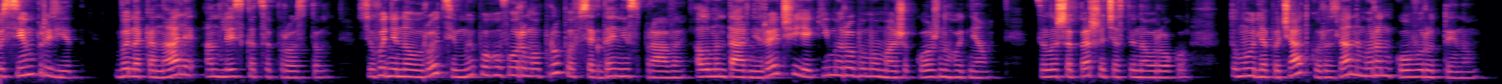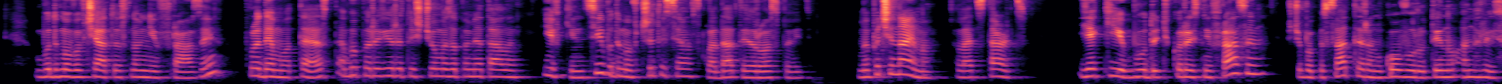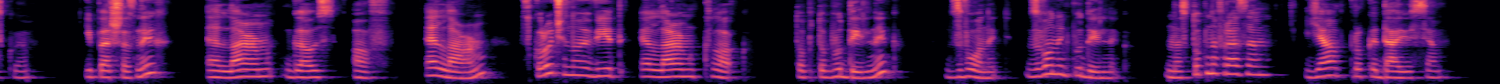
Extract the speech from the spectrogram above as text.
Усім привіт! Ви на каналі Англійська це просто. Сьогодні на уроці ми поговоримо про повсякденні справи, елементарні речі, які ми робимо майже кожного дня. Це лише перша частина уроку, тому для початку розглянемо ранкову рутину. Будемо вивчати основні фрази, пройдемо тест, аби перевірити, що ми запам'ятали, і в кінці будемо вчитися складати розповідь. Ми починаємо. Let's start! Які будуть корисні фрази, щоб описати ранкову рутину англійською? І перша з них alarm goes off. Alarm скорочено від alarm clock, тобто будильник дзвонить, дзвонить будильник. Наступна фраза я прокидаюся.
